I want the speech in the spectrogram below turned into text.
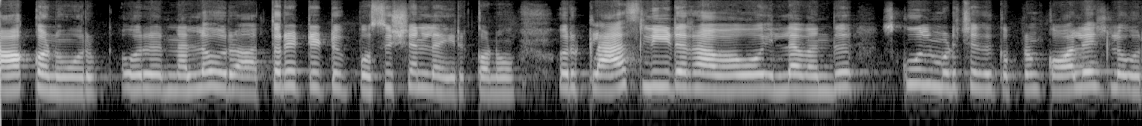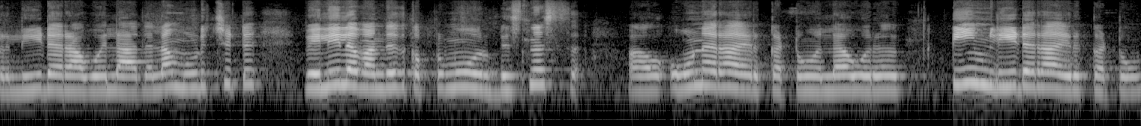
பார்க்கணும். ஒரு ஒரு நல்ல ஒரு அத்தாரிட்டேட்டிவ் பொசிஷனில் இருக்கணும். ஒரு கிளாஸ் லீடராகவோ இல்லை வந்து ஸ்கூல் முடிச்சதுக்கப்புறம் காலேஜில் ஒரு லீடராகவோ இல்லை அதெல்லாம் முடிச்சுட்டு வெளியில் வந்ததுக்கப்புறமும் ஒரு பிஸ்னஸ் ஓனராக இருக்கட்டும் இல்லை ஒரு டீம் லீடராக இருக்கட்டும்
